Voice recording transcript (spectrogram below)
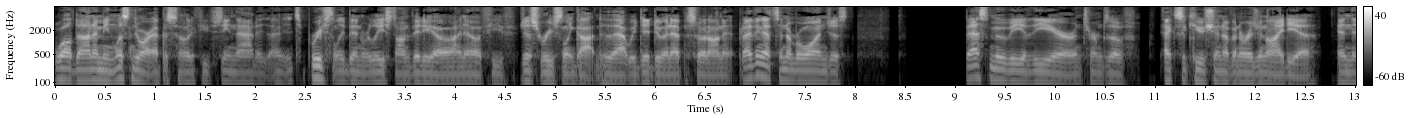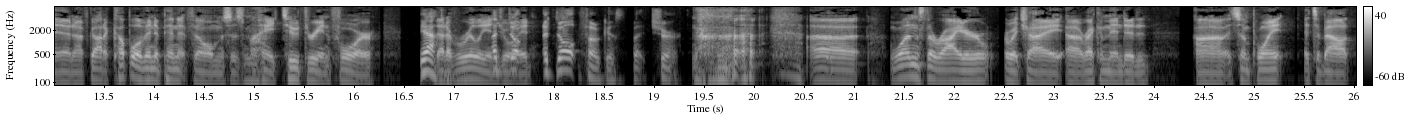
well done. I mean, listen to our episode if you've seen that. It's recently been released on video. I know if you've just recently gotten to that, we did do an episode on it. But I think that's the number one, just best movie of the year in terms of execution of an original idea. And then I've got a couple of independent films as my two, three, and four Yeah, that I've really enjoyed. adult, adult focused, but sure. uh, one's the rider, which I uh, recommended uh, at some point. It's about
